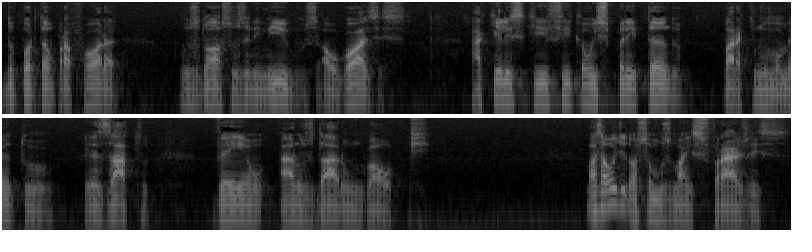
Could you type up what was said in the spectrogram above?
Do portão para fora, os nossos inimigos, algozes, aqueles que ficam espreitando para que no momento exato venham a nos dar um golpe. Mas aonde nós somos mais frágeis?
